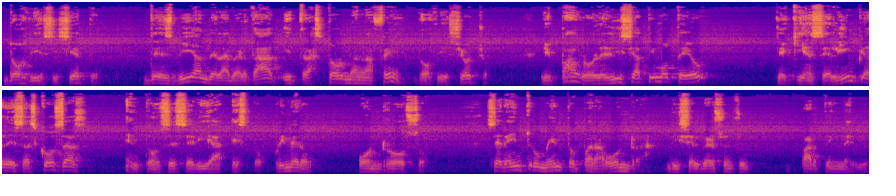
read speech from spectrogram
2.17. Desvían de la verdad y trastornan la fe. 2.18. Y Pablo le dice a Timoteo que quien se limpia de esas cosas entonces sería esto. Primero, honroso. Será instrumento para honra, dice el verso en su parte en medio.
